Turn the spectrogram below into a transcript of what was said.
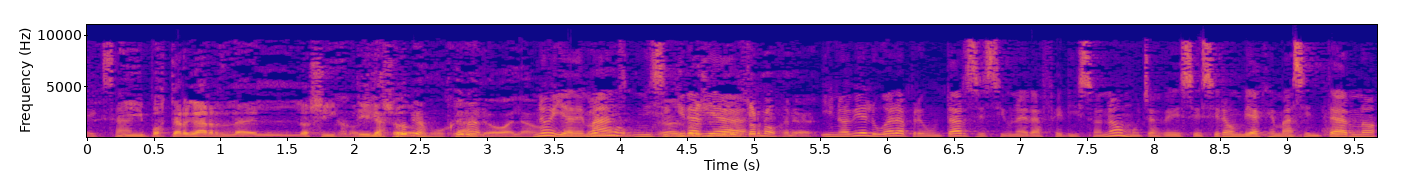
Exacto. y postergar la- el- los hijos. Ni las Eso- propias mujeres claro. lo avalaban. No, y además No, ni siquiera el había... entorno en general. Y no había lugar a preguntarse si una era feliz o no muchas veces. Era un viaje más interno.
